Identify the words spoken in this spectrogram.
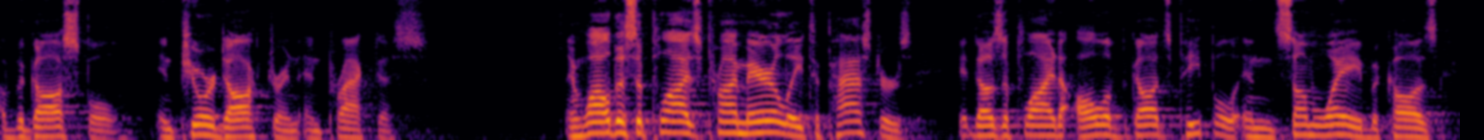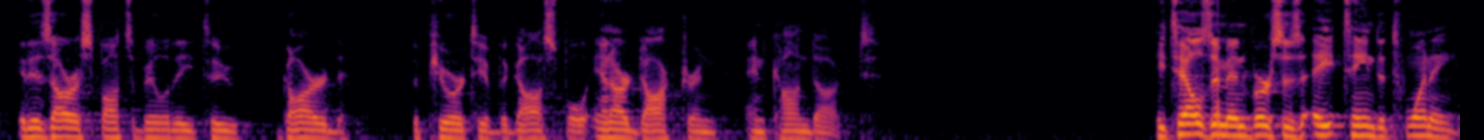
of the gospel in pure doctrine and practice. And while this applies primarily to pastors, it does apply to all of God's people in some way because it is our responsibility to guard the purity of the gospel in our doctrine and conduct. He tells him in verses 18 to 20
